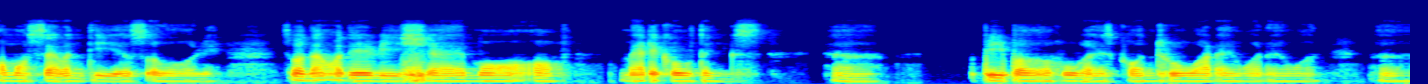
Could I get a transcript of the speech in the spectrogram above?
almost 70 years old already. So nowadays we share more of medical things. Uh, people who has gone through what I want I want uh,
